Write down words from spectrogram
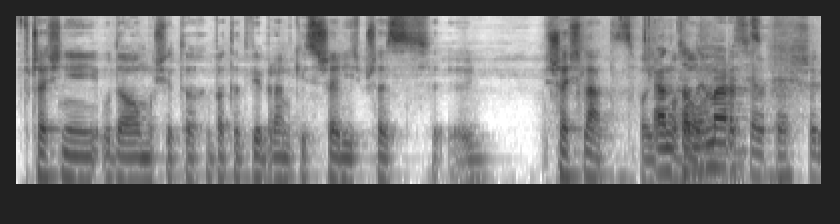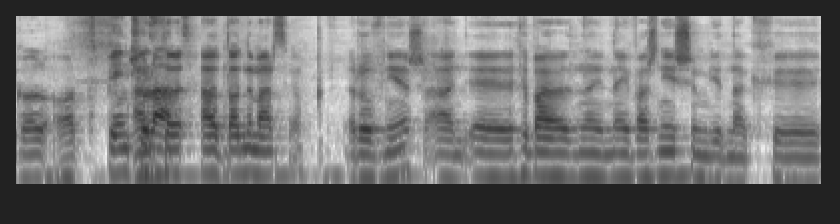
wcześniej udało mu się to chyba te dwie bramki strzelić przez 6 lat swoich Antony powołań, Martial pierwszy gol od 5 Anto- lat. Antony Martial również, a e, chyba naj, najważniejszym jednak e,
